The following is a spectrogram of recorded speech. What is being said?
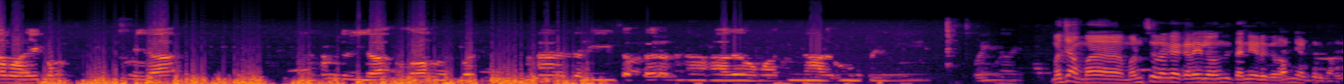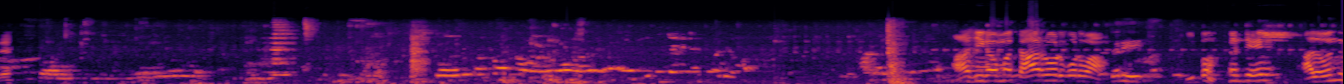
السلام عليكم بسم الله الحمد لله الله أكبر سبحان الذي سخر لنا هذا وما كنا له مقرنين وإنا மச்சான் ம- மன்சூர் அக்கா கடையில வந்து தண்ணி எடுக்கிறோம் தண்ணி எடுத்துருக்கோம் ஆசிகாம தார் ரோடு போடுவான் சரி இப்போ வந்து அதை வந்து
